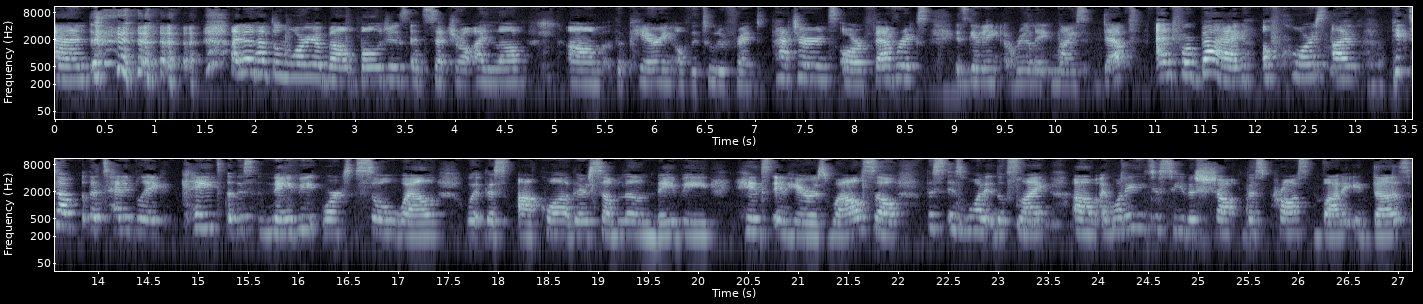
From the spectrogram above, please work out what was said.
and I don't have to worry about bulges, etc. I love um, the pairing of the two different patterns or fabrics. is giving a really nice depth. And for bag, of course, I've picked up the Teddy Blake Kate. This navy works so well with this aqua. There's some little navy hints in here as well. So this is what it looks like. Um, I wanted you to see the shot, this cross body. It does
